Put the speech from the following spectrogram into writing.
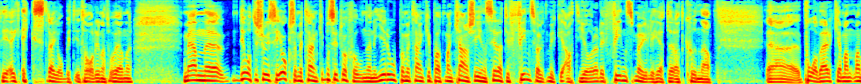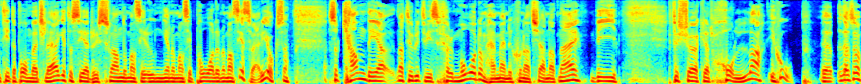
Det är extra jobbigt i Italien att vara vänner. Men eh, det återstår att se också med tanke på situationen i Europa, med tanke på att man kanske inser att det finns väldigt mycket att göra. Det finns möjligheter att kunna eh, påverka. Man, man tittar på omvärldsläget och ser Ryssland och man ser Ungern och man ser Polen och man ser Sverige också. Så kan det naturligtvis förmå de här människorna att känna att nej, vi försöker att hålla ihop. Eh, alltså,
